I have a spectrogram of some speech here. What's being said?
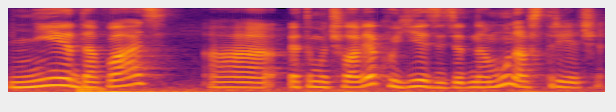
не давать а, этому человеку ездить одному на встречи.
